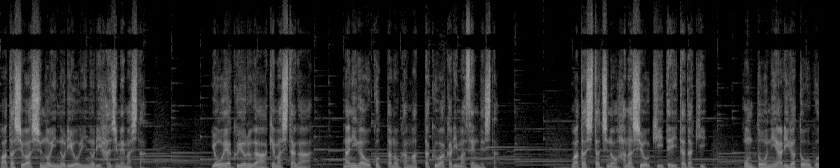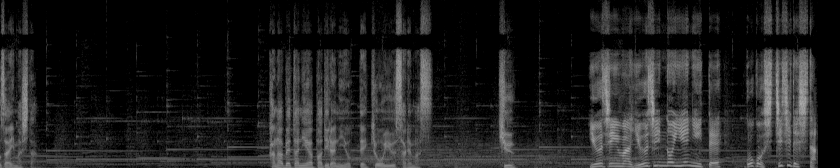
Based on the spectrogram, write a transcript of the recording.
私は主の祈りを祈り始めました。ようやく夜が明けましたが、何が起こったのか全くわかりませんでした。私たちの話を聞いていただき、本当にありがとうございました。カナベタニア・パディラによって共有されます。9友人は友人の家にいて午後7時でした。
